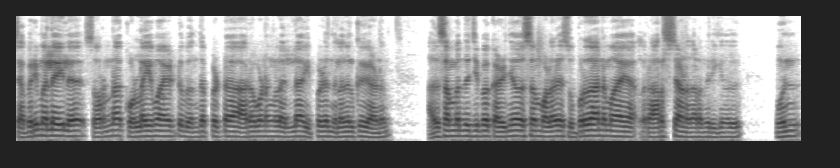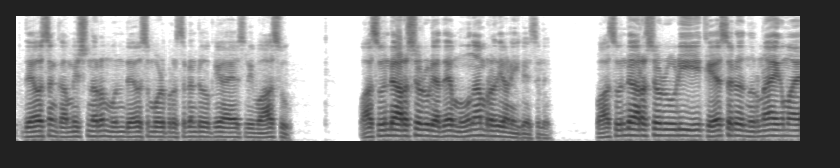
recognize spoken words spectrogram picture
ശബരിമലയിൽ സ്വർണ കൊള്ളയുമായിട്ട് ബന്ധപ്പെട്ട ആരോപണങ്ങളെല്ലാം ഇപ്പോഴും നിലനിൽക്കുകയാണ്. അത് സംബന്ധിച്ച് ഇപ്പോൾ കഴിഞ്ഞ ദിവസം വളരെ സുപ്രധാനമായ ഒരു അറസ്റ്റാണ് നടന്നിരിക്കുന്നത്. മുൻ ദേവസ്വം കമ്മീഷണറും മുൻ ദേവസ്വം ബോർഡ് പ്രസിഡന്റും ഒക്കെ ആയ ശ്രീ വാസു. വാസുവിന്റെ അറസ്റ്റോടുകൂടി അദ്ദേഹം മൂന്നാം പ്രതിയാണ് ഈ കേസിൽ. വാസുവിന്റെ അറസ്റ്റോടുകൂടി ഈ കേസ് ഒരു നിർണായകമായ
